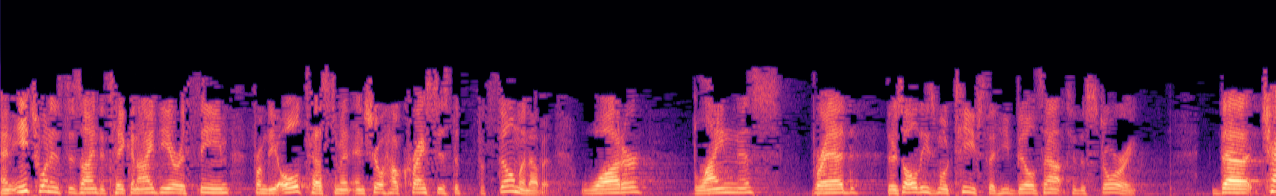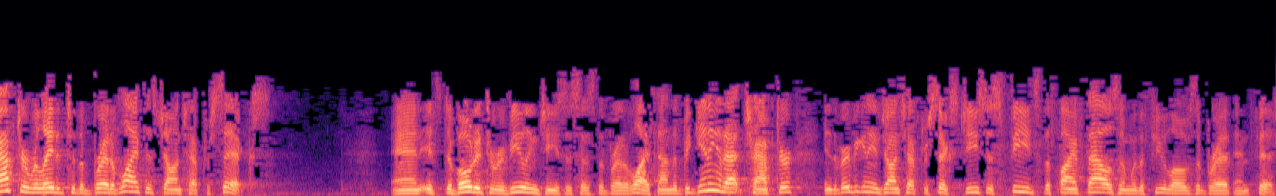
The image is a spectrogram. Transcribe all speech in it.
and each one is designed to take an idea or a theme from the Old Testament and show how Christ is the fulfillment of it. Water, blindness, bread. There's all these motifs that he builds out through the story. The chapter related to the bread of life is John chapter 6. And it's devoted to revealing Jesus as the bread of life. Now, in the beginning of that chapter, in the very beginning of John chapter 6, Jesus feeds the 5,000 with a few loaves of bread and fish.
